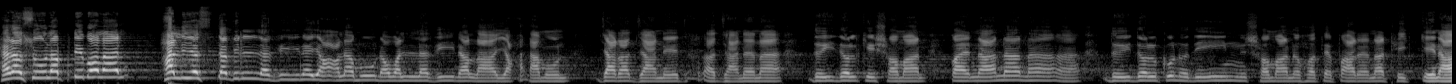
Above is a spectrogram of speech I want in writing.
হে রাসূল, আপনি বলেন যারা জানে যারা জানে না, দুই দল কি সমান? কয়, না না না, দুই দল কোনো দিন সমান হতে পারে না, ঠিক কিনা?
